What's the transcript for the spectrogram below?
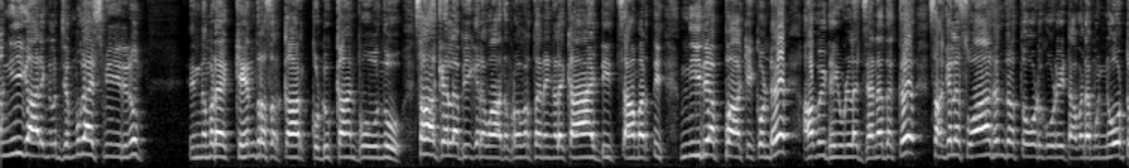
അംഗീകാരങ്ങളും ജമ്മു കാശ്മീരിനും നമ്മുടെ കേന്ദ്ര സർക്കാർ കൊടുക്കാൻ പോകുന്നു. സകല ഭീകരവാദ പ്രവർത്തനങ്ങളെ കാടിച്ചമർത്തി നിരപ്പാക്കിക്കൊണ്ട് അവിടെയുള്ള ജനതക്ക് സകല സ്വാതന്ത്ര്യത്തോടു കൂടിയിട്ട് അവിടെ മുന്നോട്ട്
